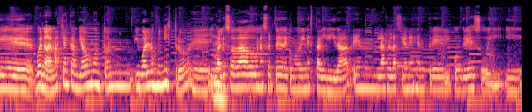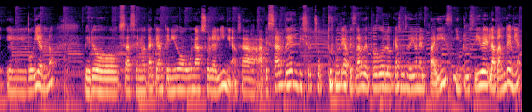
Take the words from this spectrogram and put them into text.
Eh, bueno, además que han cambiado un montón igual los ministros, eh, igual mm. eso ha dado una suerte de como de inestabilidad en las relaciones entre el Congreso y, el gobierno, pero o sea, se nota que han tenido una sola línea, o sea, a pesar del 18 de octubre, a pesar de todo lo que ha sucedido en el país, inclusive la pandemia,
